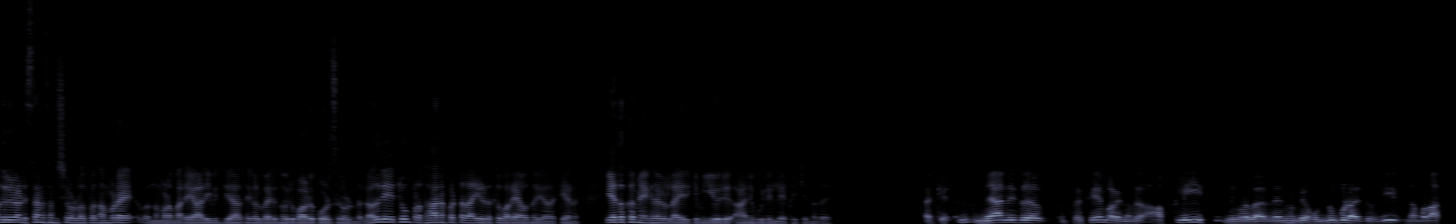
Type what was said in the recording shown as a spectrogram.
അതൊരു അടിസ്ഥാന സംശയമുള്ളത് ഇപ്പോൾ നമ്മുടെ നമ്മുടെ മലയാളി വിദ്യാർത്ഥികൾ വരുന്ന ഒരുപാട് കോഴ്സുകളുണ്ടല്ലോ അതിൽ ഏറ്റവും പ്രധാനപ്പെട്ടതായി എടുത്തു പറയാവുന്നത് ഏതൊക്കെയാണ്? ഏതൊക്കെ മേഖലകളിലായിരിക്കും ഈ ഒരു ആനുകൂല്യം ലഭിക്കുന്നത്? ഓക്കെ. ഞാനിത് പ്രത്യേകം പറയുന്നത് പ്ലീസ് നിങ്ങൾ വരുന്നതിന് മുമ്പേ ഒന്നും കൂടെ ഈ നമ്മൾ ആ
